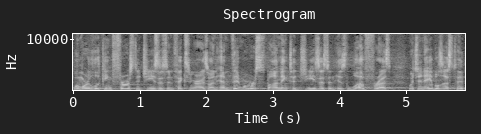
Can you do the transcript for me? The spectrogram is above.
when we're looking first at Jesus and fixing our eyes on Him, then we're responding to Jesus and His love for us, which enables us to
